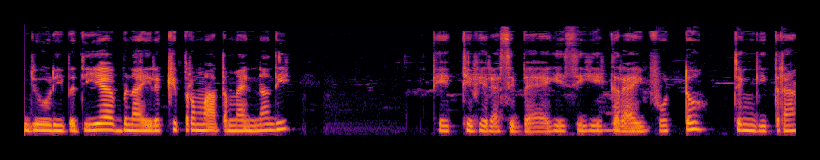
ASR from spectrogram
ਜੋੜੀ ਵਧੀਆ ਬਣਾਈ ਰੱਖੇ ਪਰਮਾਤਮਾ ਇਹਨਾਂ ਦੀ। ਅਤੇ ਇੱਥੇ ਫਿਰ ਅਸੀਂ ਬਹਿ ਗਏ ਸੀਗੇ, ਕਰਾਈ ਫੋਟੋ, ਚੰਗੀ ਤਰ੍ਹਾਂ।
